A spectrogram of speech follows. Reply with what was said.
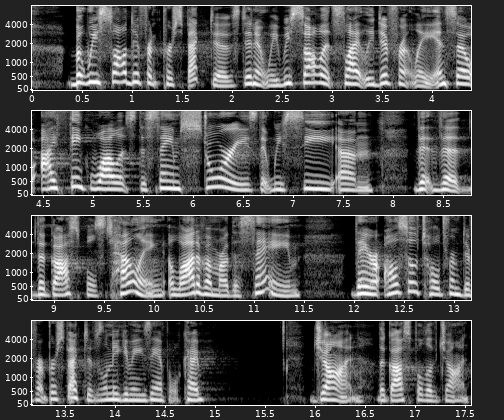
but we saw different perspectives, didn't we? We saw it slightly differently. And so I think while it's the same stories that we see um, the, the, the Gospels telling, a lot of them are the same, they are also told from different perspectives. Let me give you an example, okay? John, the Gospel of John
